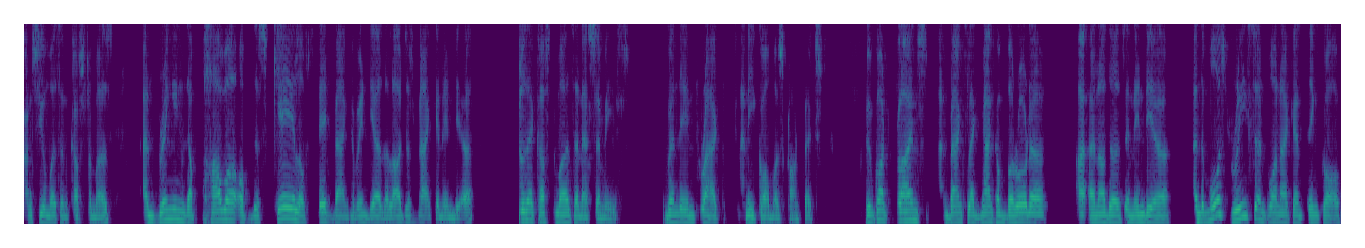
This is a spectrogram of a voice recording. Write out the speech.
consumers and customers and bringing the power of the scale of State Bank of India, the largest bank in India, to their customers and SMEs when they interact in an e-commerce context. We've got clients and banks like Bank of Baroda uh, and others in India. And the most recent one I can think of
